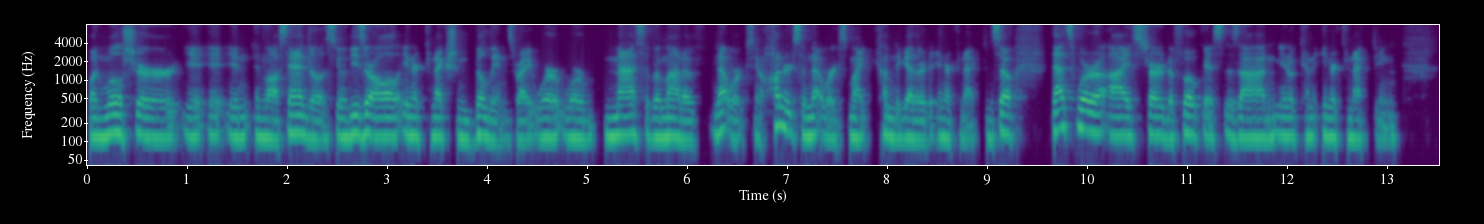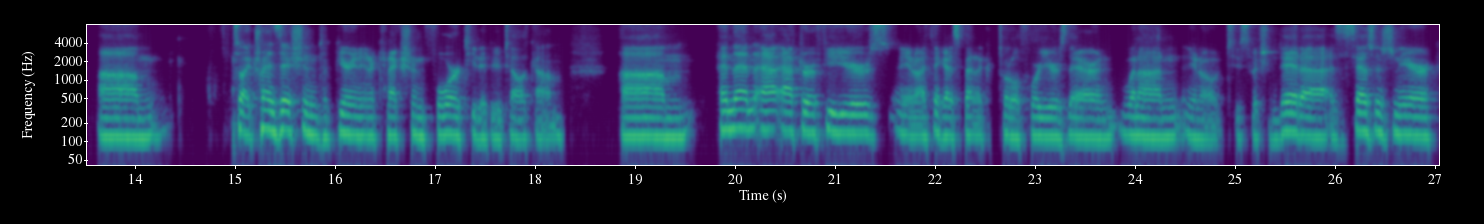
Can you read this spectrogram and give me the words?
one Wilshire in, in, Los Angeles. You know, these are all interconnection buildings, right? Where, where massive amount of networks, you know, hundreds of networks might come together to interconnect. And so that's where I started to focus is on, you know, kind of interconnecting. Um, so I transitioned to peering interconnection for TW Telecom. Um, and then a- after a few years, you know, I think I spent a total of four years there and went on, you know, to Switch and Data as a sales engineer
